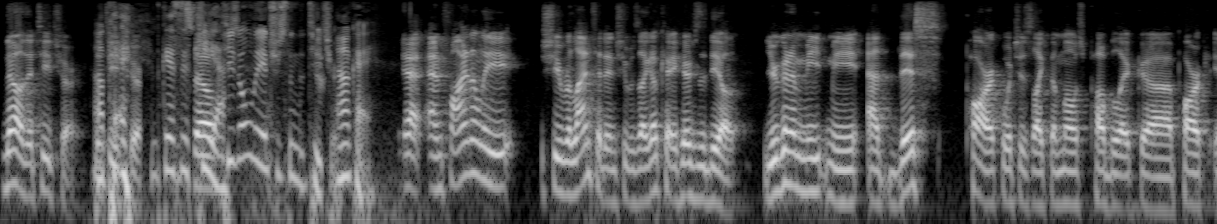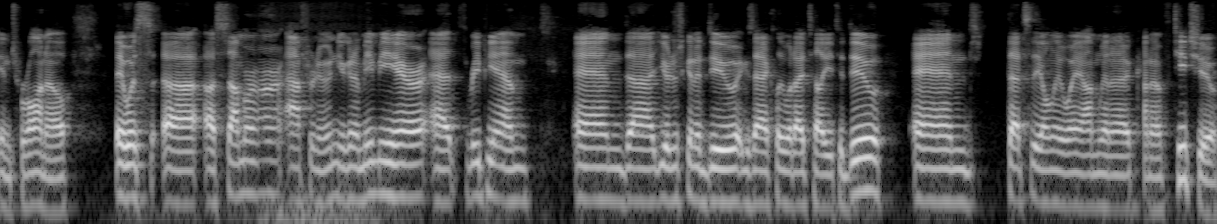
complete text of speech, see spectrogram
no the teacher, the Okay, teacher. this is So- Kia. she's only interested in the teacher. Okay, Yeah, and finally she relented and she was like, "Okay, here's the deal. You're gonna meet me at this park, which is like the most public uh, park in Toronto. It was uh, a summer afternoon. You're gonna meet me here at 3 p.m. and uh, you're just gonna do exactly what I tell you to do, and that's the only way I'm gonna kind of teach you."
